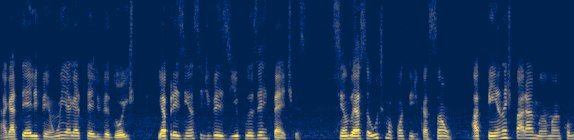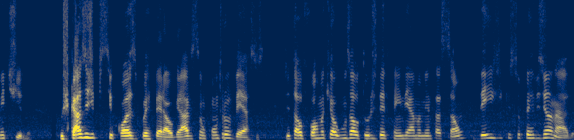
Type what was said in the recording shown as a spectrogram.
HTLV1 e HTLV2 e a presença de vesículas herpéticas, sendo essa última contraindicação apenas para a mama acometida. Os casos de psicose puerperal grave são controversos, de tal forma que alguns autores defendem a amamentação desde que supervisionada.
